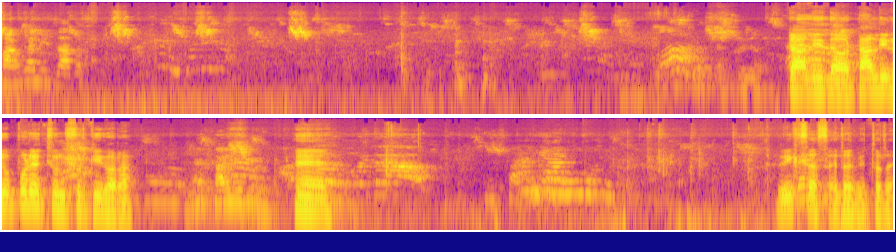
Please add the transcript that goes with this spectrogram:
বাঙালি টালি দাও টালির উপরে চুন সুরকি করা। হ্যাঁ। রিক্স আছে এটার ভিতরে।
